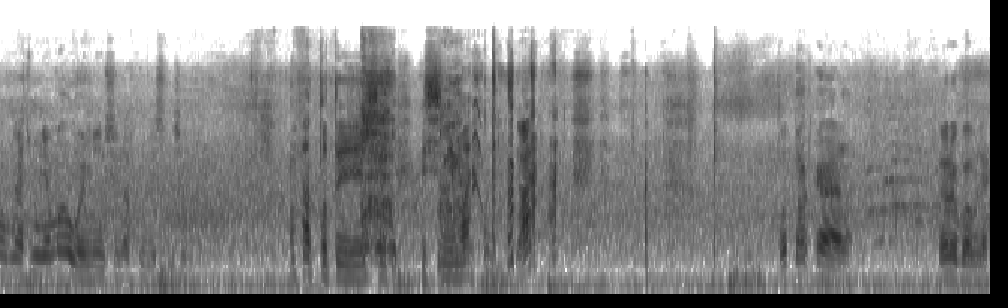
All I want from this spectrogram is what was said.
Он, блядь, у меня малой меньше нахуй весит, чем. А тут и, и снимает. А? Вот такая она. Рыба, блядь.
